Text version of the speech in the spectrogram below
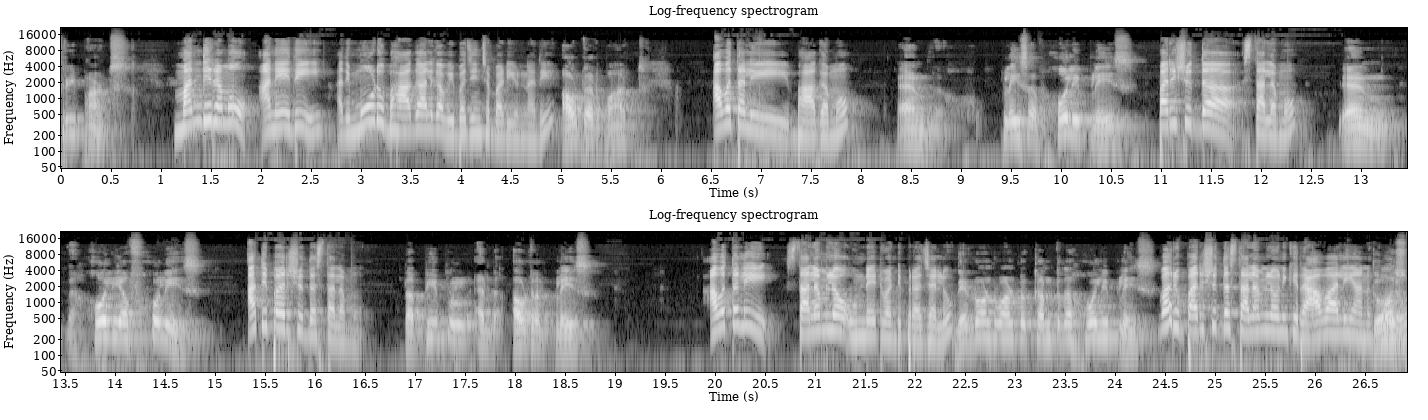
three parts. మందిరము అనేది అది మూడు భాగాలుగా విభజించబడి ఉన్నది. ఔటర్ పార్ట్ అవతలి భాగము and place of holy place పరిశుద్ధ స్థలము and the holy of holies అతి పరిశుద్ధ స్థలము. The people at the outer place అవతలి స్థలంలో ఉండేటువంటి ప్రజలు don't want to come to the holy place వారు పరిశుద్ధ స్థలంలోనికి రావాలి అనుకో those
